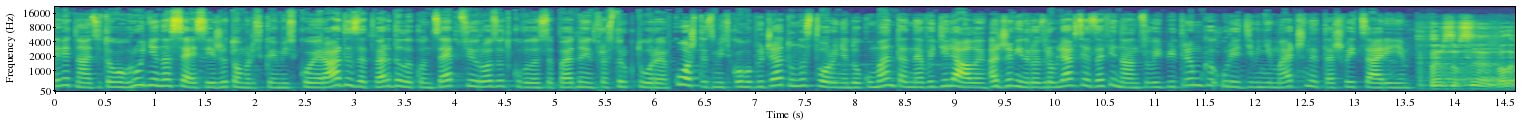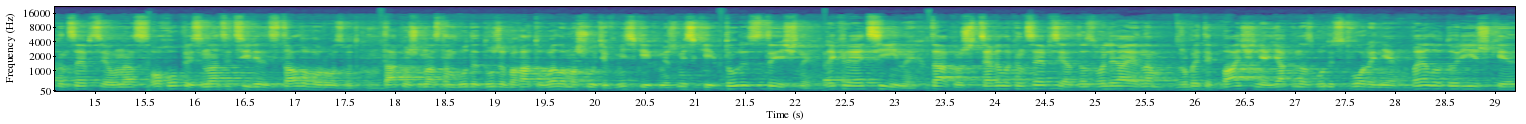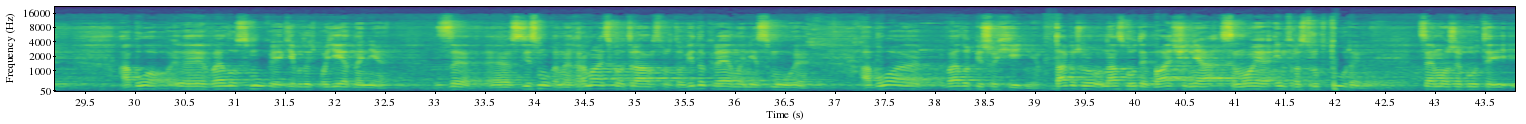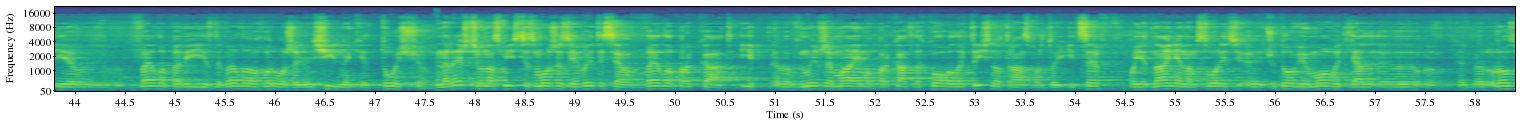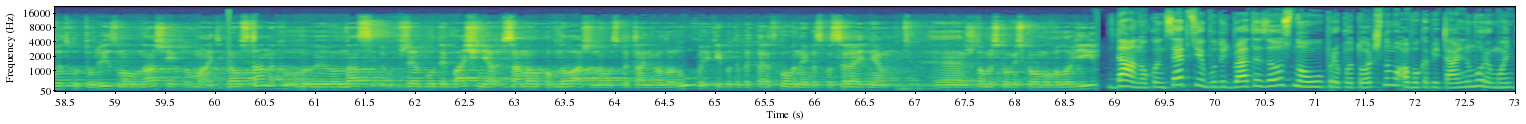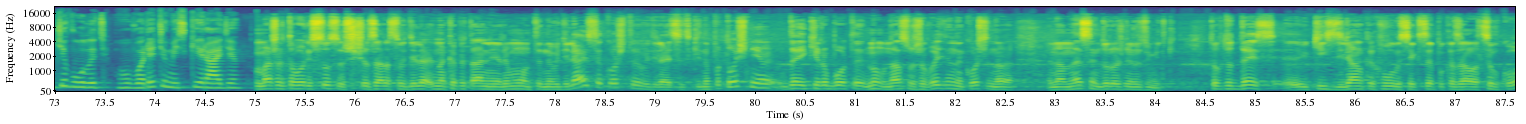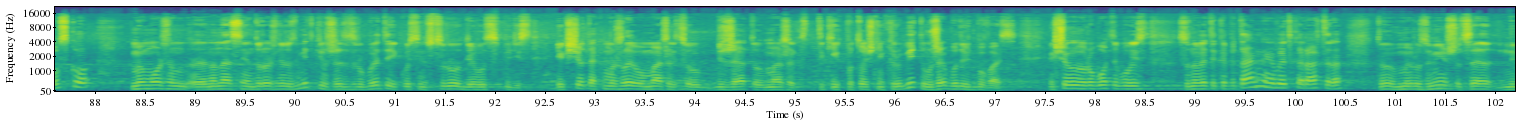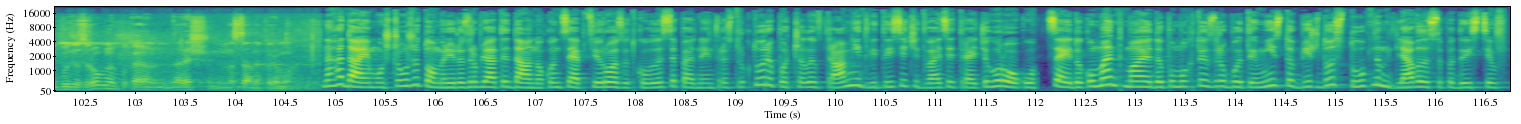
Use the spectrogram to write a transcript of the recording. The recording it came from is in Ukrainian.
19 грудня на сесії Житомирської міської ради затвердили концепцію розвитку велосипедної інфраструктури. Кошти з міського бюджету на створення документа не виділяли, адже він розроблявся за фінансової підтримки урядів Німеччини та Швейцарії. Перш за все, велоконцепція у нас охоплює 17 цілей сталого розвитку. Також у нас там буде дуже багато веломаршрутів міських, міжміських, туристичних, рекреаційних. Також ця велоконцепція дозволяє нам зробити бачення, як у нас будуть створені велодоріжки або е, велосмуги, які будуть поєднані з е, зі смугами громадського транспорту, відокремлені смуги або велопішохідні. Також у нас буде бачення самої інфраструктури. Це може бути і велопереїзди, велоогорожі, лічильники тощо. Нарешті у нас в місті зможе з'явитися велопрокат, і е, ми вже маємо прокат легкого електричного транспорту, і це поєднання нам створить е, чудові умови для е, розвитку туризму у нашій громаді. Наостанок у нас вже буде бачення саме уповноваженого з питань велоруху, який буде підпорядкований безпосередньо Житомирському міському голові. Дану концепцію будуть брати за основу при поточному або капітальному ремонті вулиць, говорять у міській. В межах того ресурсу, що зараз виділяє на капітальні ремонти, не виділяються кошти, виділяються тільки на поточні деякі роботи. Ну у нас вже виділені кошти на, на нанесення дорожньої розмітки. Тобто, десь е, в якихось ділянках вулиць, як це показала Цилковського, ми можемо е, нанесення дорожньої розмітки вже зробити якусь інфраструктуру для велосипедістів. Якщо так можливо, в межах цього бюджету, в межах таких поточних робіт, то вже буде відбуватися. Якщо роботи будуть становити капітальний вид характера, то ми розуміємо, що це не буде зроблено, поки нарешті настане перемога. Нагадаємо, що у Житомирі розробляти дану концепцію розвитку велосипедної інфраструктури почали в травні 2023 року. Цей документ має допомогти зробити місто більш доступним для велосипедистів.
